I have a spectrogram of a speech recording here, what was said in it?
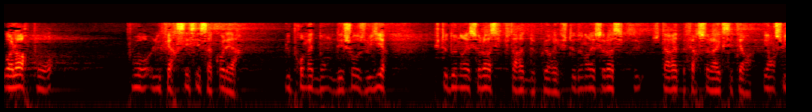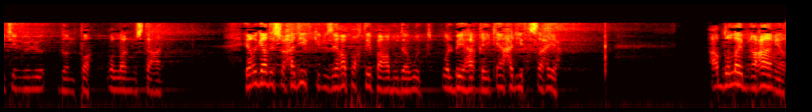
Ou alors pour, lui faire cesser sa colère, lui promettre donc des choses, lui dire je te donnerai cela si tu t'arrêtes de pleurer, je te donnerai cela si tu t'arrêtes de faire cela, etc. Et ensuite il ne lui donne pas. Wallah al Et regardez ce hadith qui nous est rapporté par Abu Dawood, ou al-Bayhaqi, qui est un hadith sahih. Abdullah ibn Amir,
